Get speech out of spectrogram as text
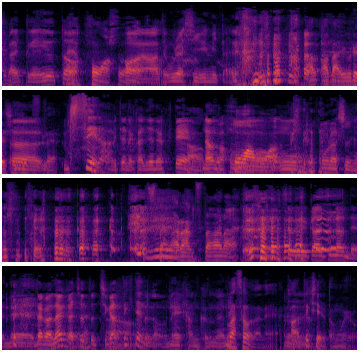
とか言って言うとね「ほわほわって嬉しい」みたいな。ああた嬉しいですうんね。うっせえなみたいな感じじゃなくてあなんかほわほわ。うんほらしいなみたいな。伝わらん伝わらん。そういう感じなんだよね。だからなんかちょっと違ってきてるのかもね感覚がね。まあそうだね。うん。変わってきてると思うよ、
